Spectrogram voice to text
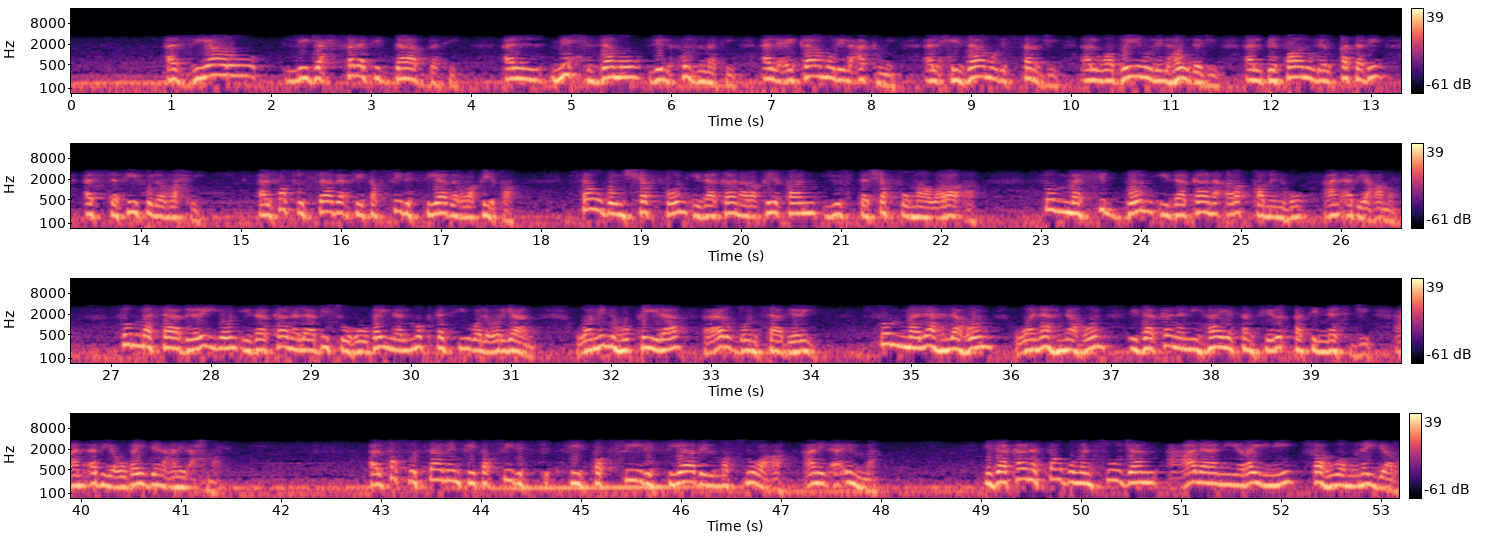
الزيار لجحفلة الدابة المحزم للحزمة العكام للعكم الحزام للسرج الوضين للهودج البطان للقتب السفيف للرحل. الفصل السابع في تفصيل الثياب الرقيقة. ثوب شف إذا كان رقيقا يستشف ما وراءه. ثم سب إذا كان أرق منه عن أبي عمرو. ثم سابري إذا كان لابسه بين المكتس والعريان. ومنه قيل عرض سابري. ثم لهله ونهنه إذا كان نهاية في رقة النسج عن أبي عبيد عن الأحمر. الفصل الثامن في تفصيل, في تفصيل الثياب المصنوعة عن الأئمة. إذا كان الثوب منسوجا على نيرين فهو منير.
